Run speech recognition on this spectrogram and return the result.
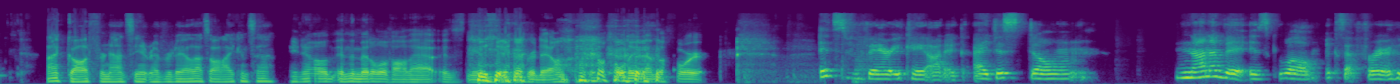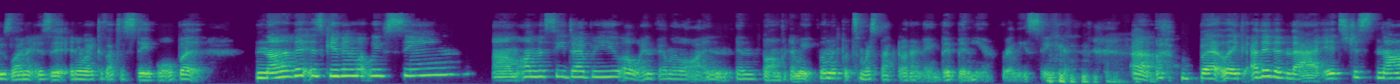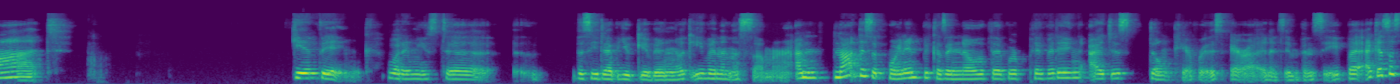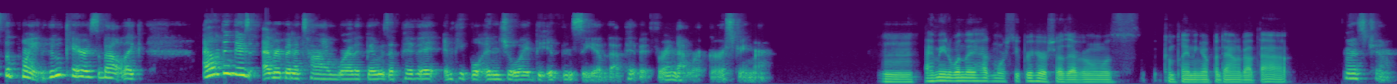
Thank God for Nancy at Riverdale. That's all I can say. You know, in the middle of all that is Nancy at Riverdale holding down the fort. It's very chaotic. I just don't. None of it is well, except for whose line is it anyway? Because that's a staple. But none of it is giving what we've seen um, on the CW. Oh, and Family Law and, and Bump. Let me let me put some respect on her name. They've been here for at least a year. uh, but like other than that, it's just not giving what I'm used to the CW giving, like even in the summer. I'm not disappointed because I know that we're pivoting. I just don't care for this era in its infancy. But I guess that's the point. Who cares about like I don't think there's ever been a time where like there was a pivot and people enjoyed the infancy of that pivot for a network or a streamer. Mm. I mean, when they had more superhero shows, everyone was complaining up and down about that. That's true.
